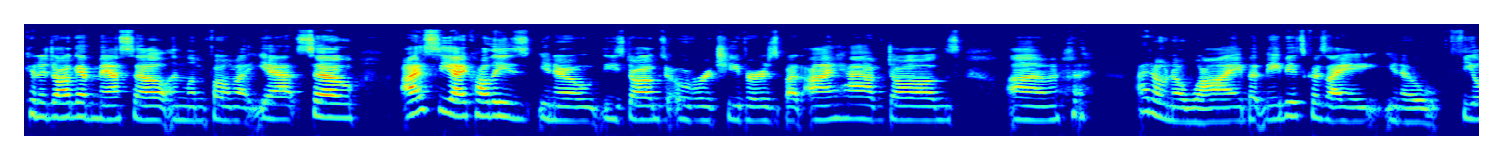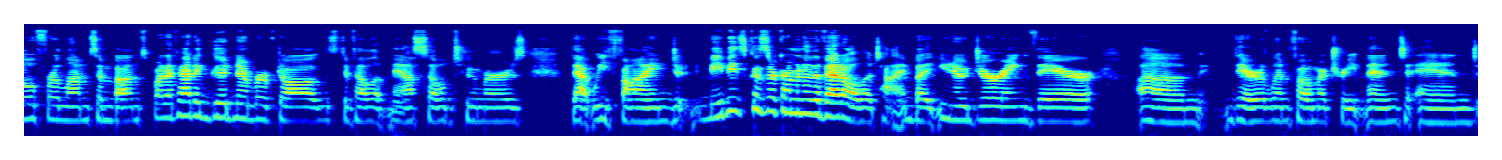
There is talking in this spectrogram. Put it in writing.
can a dog have mast cell and lymphoma? Yeah. So, I see. I call these, you know, these dogs overachievers, but I have dogs. Um, I don't know why, but maybe it's because I, you know, feel for lumps and bumps. But I've had a good number of dogs develop mast cell tumors that we find. Maybe it's because they're coming to the vet all the time, but you know, during their um, their lymphoma treatment. And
